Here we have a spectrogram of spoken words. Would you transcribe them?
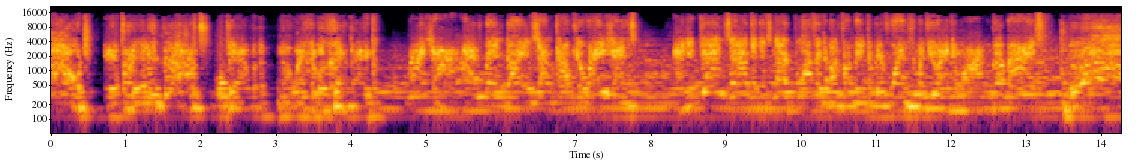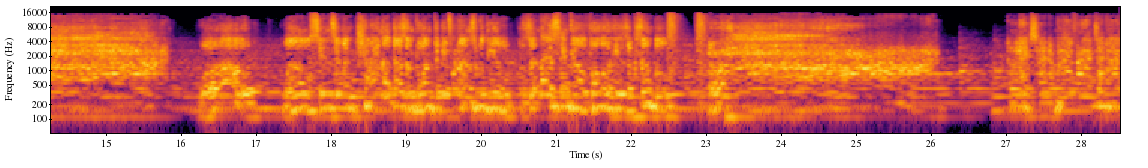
Ouch! It really hurts. Damn it, now I have a headache. Russia, I've been doing some calculations. And it turns out that it's not profitable for me to be friends with you anymore. Goodbye. Whoa! Well, since even China doesn't want to be friends with you, then I think I'll follow his example. Listen, my friends and I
